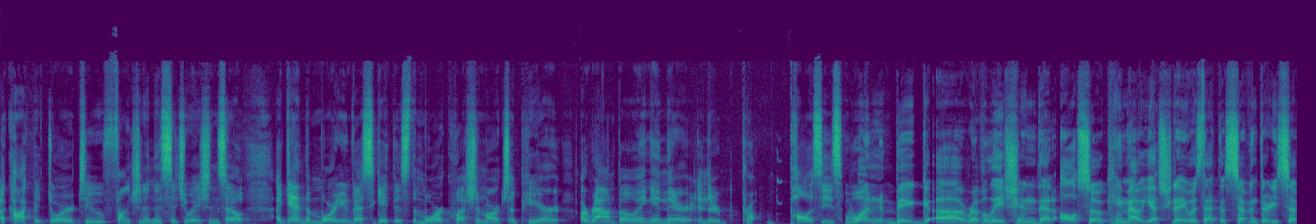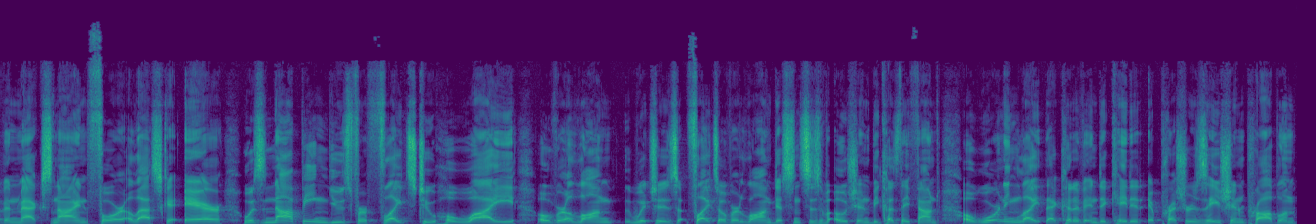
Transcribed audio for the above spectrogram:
a cockpit door to function in this situation. So again, the more you investigate this, the more question marks appear around Boeing in their in their pro- policies. One big uh, revelation that also came out yesterday was that the 737 Max 9 for Alaska Air was not being used for flights to Hawaii over a long, which is flights over long distances of ocean, because they found a warning light that could have indicated a pressurization problem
